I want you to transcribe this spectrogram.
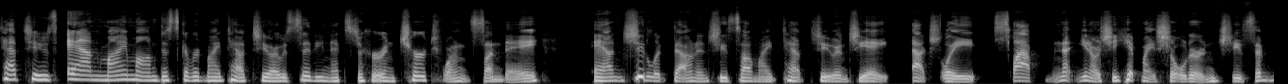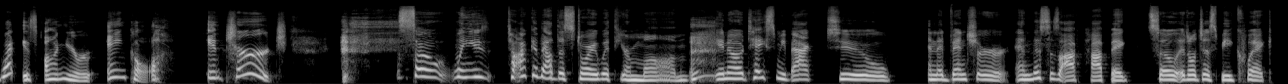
tattoos and my mom discovered my tattoo. I was sitting next to her in church one Sunday and she looked down and she saw my tattoo and she actually slapped you know, she hit my shoulder and she said, "What is on your ankle?" in church. So when you talk about the story with your mom, you know, it takes me back to an adventure, and this is off topic, so it'll just be quick.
